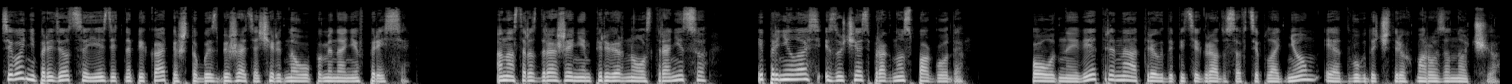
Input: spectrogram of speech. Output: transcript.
Сегодня придется ездить на пикапе, чтобы избежать очередного упоминания в прессе. Она с раздражением перевернула страницу и принялась изучать прогноз погоды. Холодно и ветрено, от 3 до 5 градусов тепла днем и от 2 до 4 мороза ночью.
